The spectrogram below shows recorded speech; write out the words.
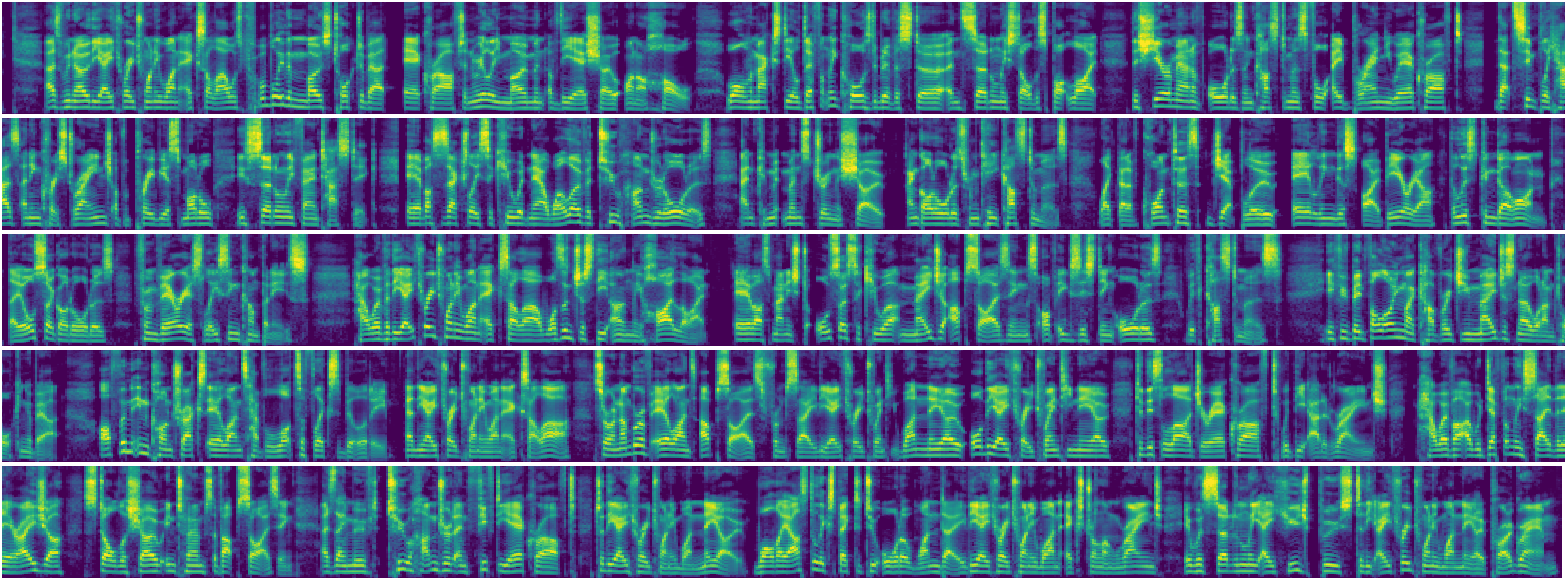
As we know, the A321 XLR was probably the most talked about aircraft and really moment of the air show on a whole. While the MAX deal definitely caused a bit of a stir and certainly stole the spotlight, the sheer amount of orders and customers for a brand new aircraft that simply has an increased range of a previous model is certainly fantastic. Airbus has actually secured now well over 200 orders and commitments during the show, and got orders from key customers like that of Qantas, JetBlue, Aer Lingus, Iberia. The list can go on. They also got orders from various leasing companies. However, the A321 XLR wasn't just the only highlight. Airbus managed to also secure major upsizings of existing orders with customers. If you've been following my coverage, you may just know what I'm talking about. Often in contracts, airlines have lots of flexibility, and the A321 XLR saw a number of airlines upsize from, say, the A321 Neo or the A320 Neo to this larger aircraft with the added range. However, I would definitely say that AirAsia stole the show in terms of upsizing, as they moved 250 aircraft to the A321 Neo. While they are still expected to order one day the A321 extra long range, it was certainly a huge boost to the A321 Neo program.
